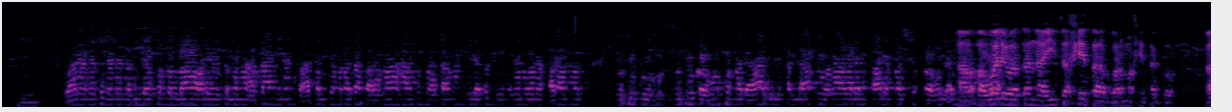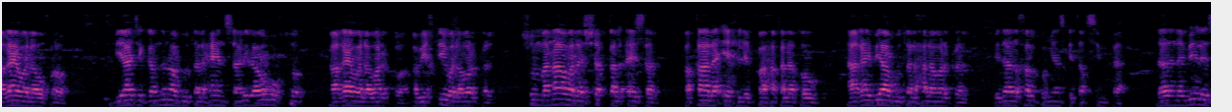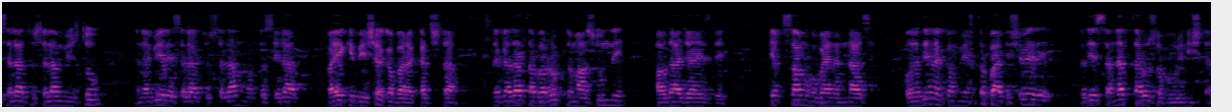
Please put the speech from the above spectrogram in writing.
وعن انس ان النبي صلى الله عليه وسلم اتى منا فاتى الجمره فرماها ثم اتى منزله بمنا ونحرم اول وطن ای ته خې طرف ورمخې تکو هغه ولا اخرو بیا چې کمندونو ابو طلحه انصاری راو غوښتو هغه ولا ورکو او وختي ولا ورکل ثم نا ولا شق الايسر فقال احلف فحقلقو هغه بیا ابو طلحه لور کړ دا د خلکو مینس کې تقسیم کړ دا د نبی له صلوات والسلام ویختو د نبی له صلوات والسلام متصلات پای کې بشک برکت شته ځکه دا تبرک ته معصوم دی او دا جایز دی اقسام هو بین الناس او د دینه کوم ویخته پاتې شوی دی د دې سند تر اوسه پورې نشته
